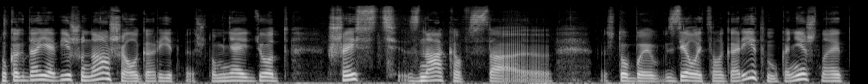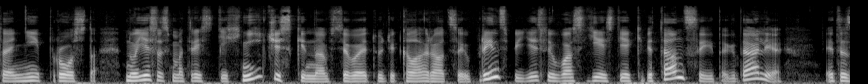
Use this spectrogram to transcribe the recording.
Но когда я вижу наши алгоритме, что у меня идет шесть знаков за чтобы сделать алгоритм, конечно, это непросто. Но если смотреть технически на всю эту декларацию, в принципе, если у вас есть и квитанции и так далее, это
